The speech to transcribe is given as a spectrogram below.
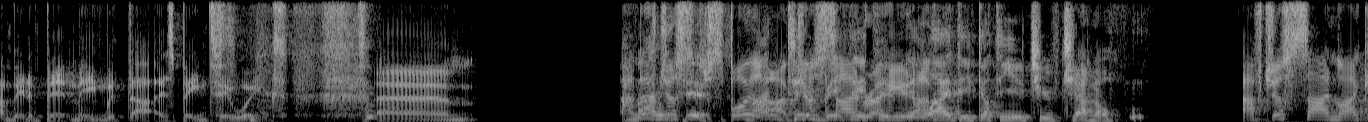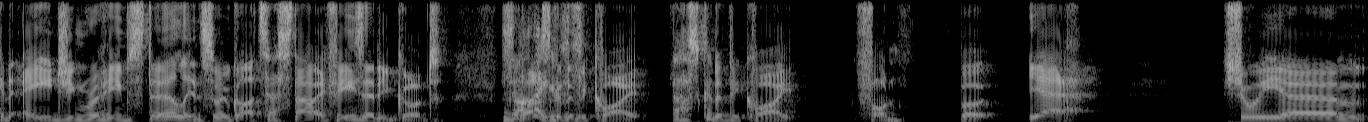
I'm being a bit mean with that. It's been two weeks, um, and I've just too, spoiled. it. I've just signed Raheem. I've, got a YouTube channel. I've just signed like an aging Raheem Sterling, so we've got to test out if he's any good. So that's going to be quite. That's going to be quite fun. But yeah, shall we um,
